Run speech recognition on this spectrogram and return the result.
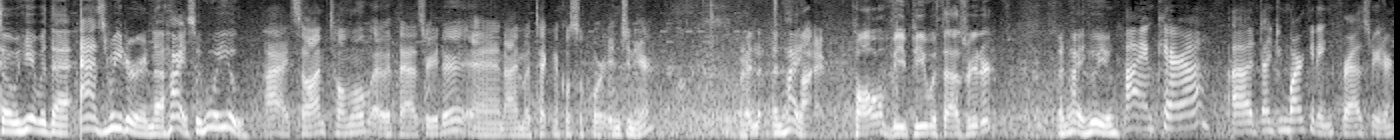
So we're here with uh, AsReader, and uh, hi. So who are you? Hi, so I'm Tomo with AsReader, and I'm a technical support engineer. And, and hi. Hi, Paul, VP with AsReader. And hi, who are you? Hi, I'm Kara. Uh, I do marketing for AsReader.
